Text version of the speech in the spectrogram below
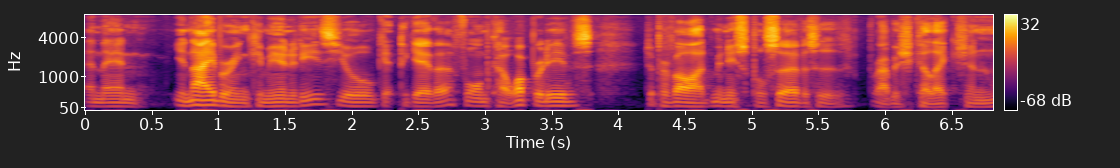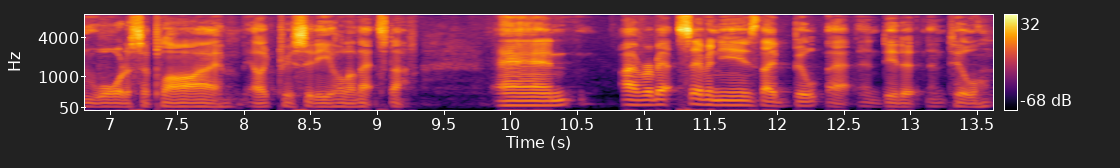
And then your neighbouring communities, you'll get together, form cooperatives to provide municipal services, rubbish collection, water supply, electricity, all of that stuff. And over about seven years, they built that and did it until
